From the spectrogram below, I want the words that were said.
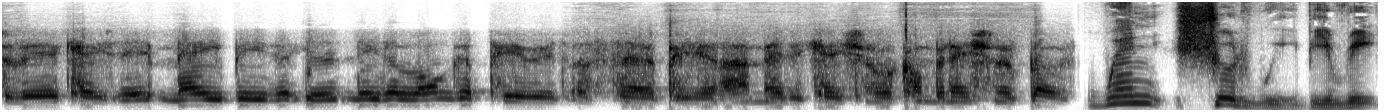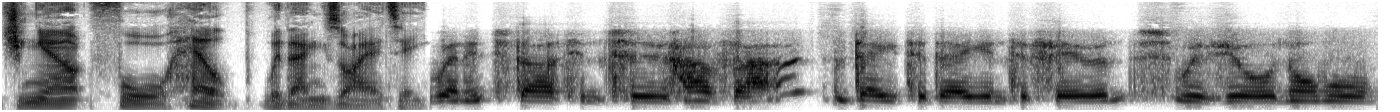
severe case, it may be that you need a longer period of therapy and medication or a combination of both. When should we be reaching out for help with anxiety? When it's starting to have that day to day interference with your normal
